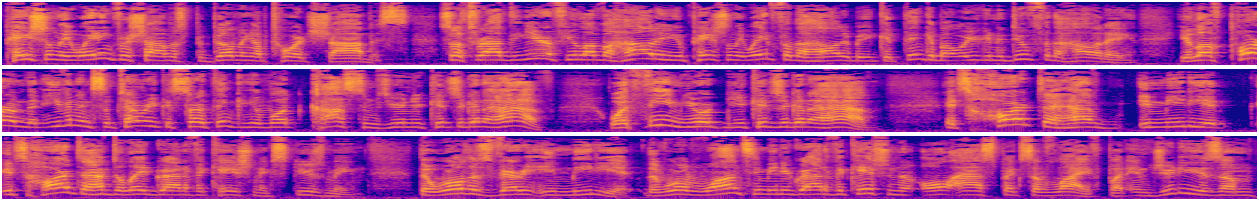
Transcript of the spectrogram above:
patiently waiting for Shabbos, but building up towards Shabbos. So throughout the year, if you love a holiday, you patiently wait for the holiday, but you could think about what you're going to do for the holiday. You love Purim, then even in September, you could start thinking of what costumes you and your kids are going to have what theme your, your kids are going to have. It's hard to have immediate, it's hard to have delayed gratification, excuse me. The world is very immediate. The world wants immediate gratification in all aspects of life. But in Judaism,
